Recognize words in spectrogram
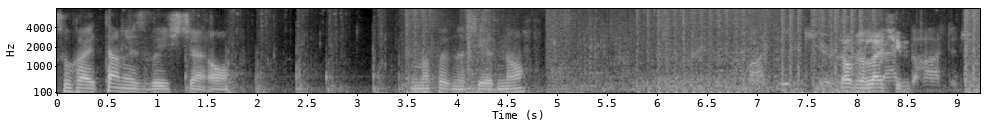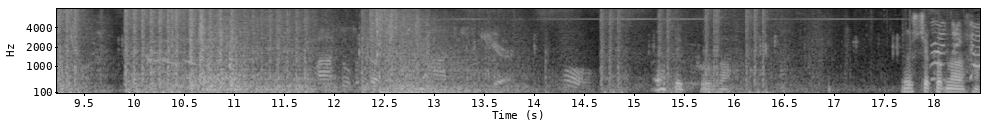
Słuchaj, tam jest wyjście, o. Tu na pewno jest jedno. Dobra, lecim. O ty kurwa. Już cię podnoszę.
